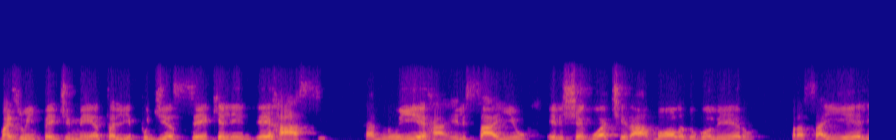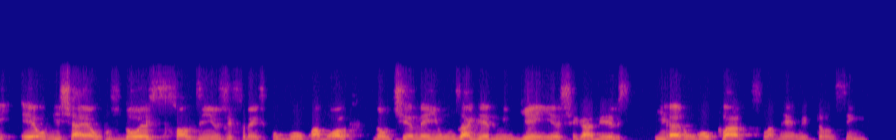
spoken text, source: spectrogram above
Mas o impedimento ali podia ser que ele errasse. Cara, não ia errar. Ele saiu, ele chegou a tirar a bola do goleiro para sair ele e o Michael, os dois sozinhos de frente para o gol com a bola. Não tinha nenhum zagueiro, ninguém ia chegar neles. E era um gol claro para o Flamengo. Então, assim,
